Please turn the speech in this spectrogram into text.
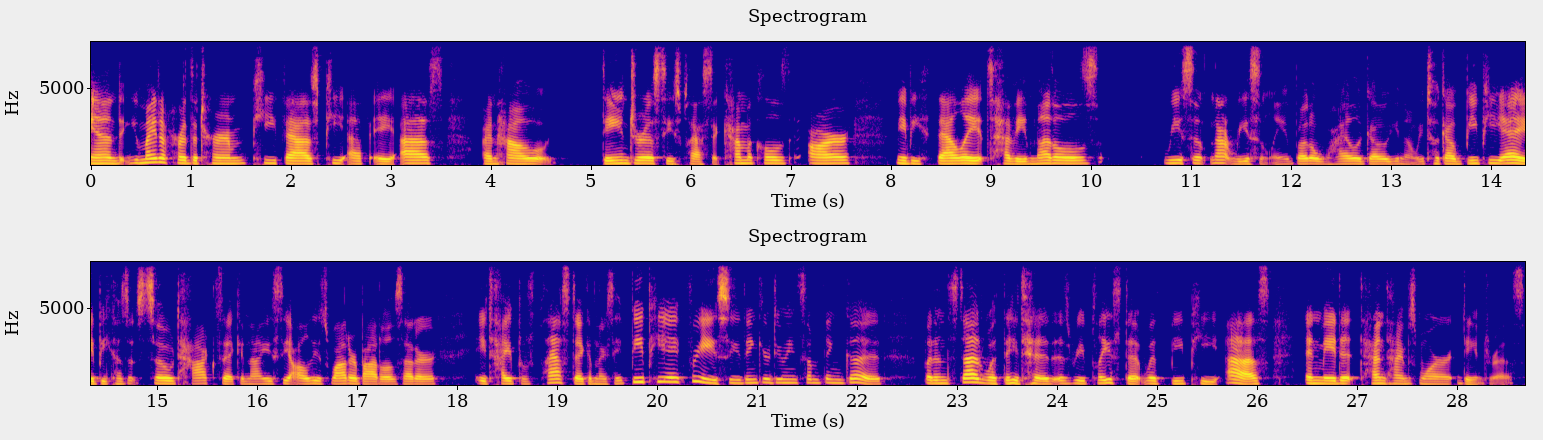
and you might have heard the term PFAS, PFAS, and how dangerous these plastic chemicals are. Maybe phthalates, heavy metals. Recent, not recently, but a while ago, you know, we took out BPA because it's so toxic, and now you see all these water bottles that are a type of plastic, and they say BPA free, so you think you're doing something good. But instead, what they did is replaced it with BPS and made it 10 times more dangerous.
